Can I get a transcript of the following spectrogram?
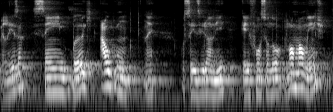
beleza? Sem bug algum, né? Vocês viram ali que ele funcionou normalmente.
